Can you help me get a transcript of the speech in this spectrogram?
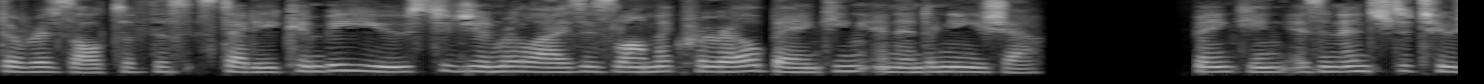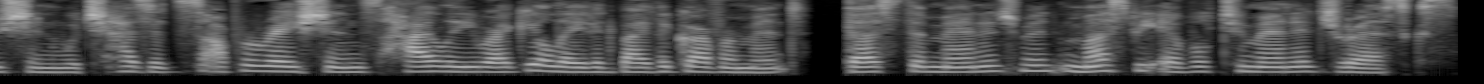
the result of this study can be used to generalize Islamic rural banking in Indonesia. Banking is an institution which has its operations highly regulated by the government, thus, the management must be able to manage risks.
